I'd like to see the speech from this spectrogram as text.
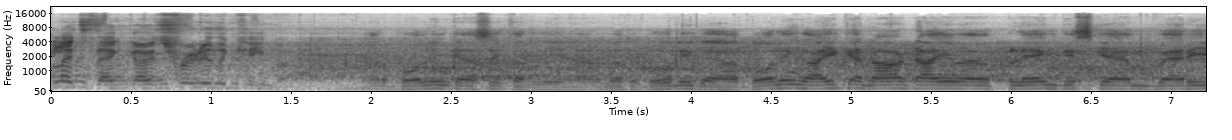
He lets that go through to the keeper. यार बॉलिंग कैसे करनी है यार मैं तो भूल ही गया बॉलिंग आई कैन नॉट आई एम प्लेइंग दिस गेम वेरी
